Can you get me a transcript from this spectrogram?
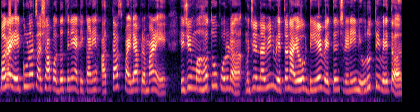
बघा एकूणच अशा पद्धतीने या ठिकाणी आत्ताच पाहिल्याप्रमाणे ही जी महत्त्वपूर्ण म्हणजे नवीन वेतन आयोग डी ए वेतन श्रेणी निवृत्ती वेतन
